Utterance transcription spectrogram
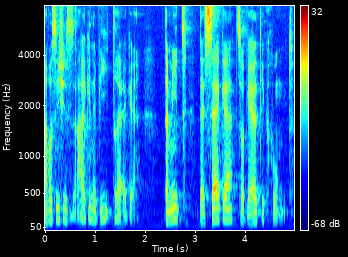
aber es ist unser eigenes Beitragen, damit der Segen zur Geltung kommt.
